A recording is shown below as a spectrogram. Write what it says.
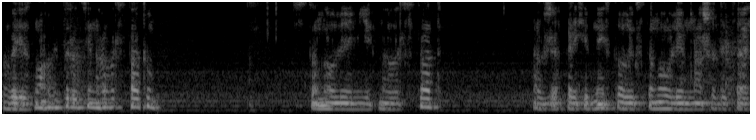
вирізного електролюційного верстату. Встановлюємо їх на верстат, а вже в перехідний столик встановлюємо нашу деталь.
